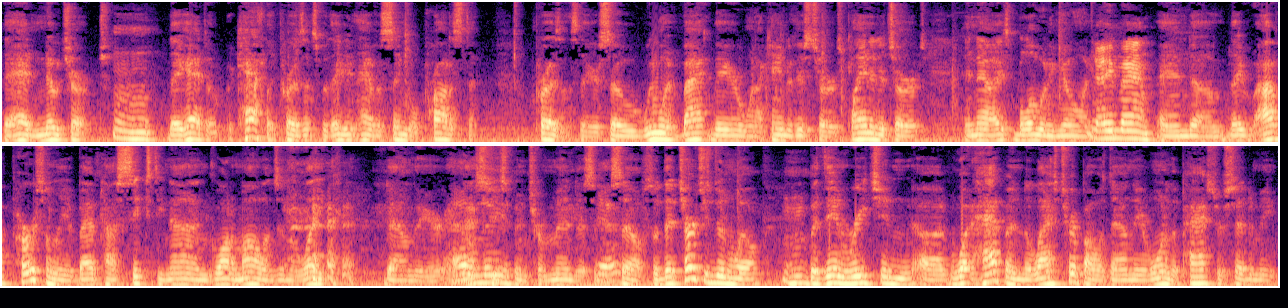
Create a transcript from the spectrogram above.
that had no church. Mm-hmm. They had a Catholic presence, but they didn't have a single Protestant presence there. So we went back there when I came to this church, planted a church, and now it's blowing and going. Amen. And um, they, I personally have baptized 69 Guatemalans in the lake. down there, and Hallelujah. that's just been tremendous in yeah. itself. So the church is doing well, mm-hmm. but then reaching uh, what happened the last trip I was down there, one of the pastors said to me,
